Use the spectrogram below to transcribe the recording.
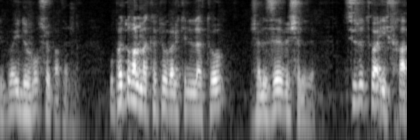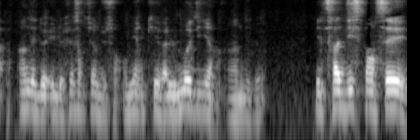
ils devront se partager. Ou pas al makato valkillato, shalzev et shalzev. Si il frappe un des deux, il le fait sortir du sang, ou bien qu'il va le maudire un des deux, il sera dispensé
